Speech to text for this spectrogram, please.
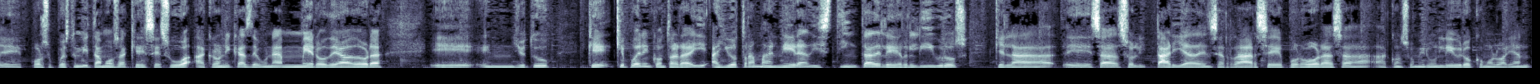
eh, por supuesto, invitamos a que se suba a Crónicas de una merodeadora eh, en YouTube ¿Qué, pueden encontrar ahí? ¿Hay otra manera distinta de leer libros que la eh, esa solitaria de encerrarse por horas a, consumir un libro como lo harían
